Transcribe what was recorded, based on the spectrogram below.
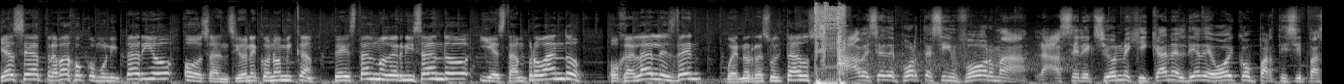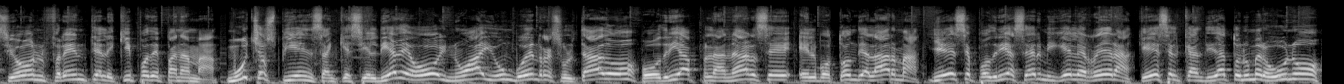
ya sea trabajo comunitario o sanción económica. Se están modernizando y están probando. Ojalá les den buenos resultados. ABC Deportes informa. La selección mexicana el día de hoy con participación frente al equipo de Panamá. Muchos piensan que si el día de hoy no hay un buen resultado, podría aplanarse el botón de alarma. Y ese podría ser Miguel Herrera, que es el candidato número uno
